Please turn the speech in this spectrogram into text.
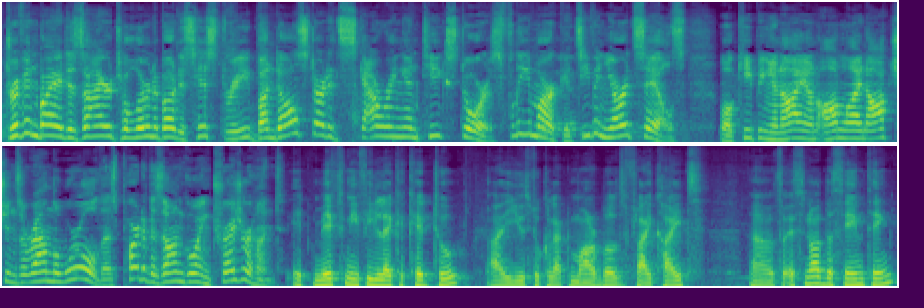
Driven by a desire to learn about his history, Bandal started scouring antique stores, flea markets, even yard sales, while keeping an eye on online auctions around the world as part of his ongoing treasure hunt. It makes me feel like a kid too. I used to collect marbles, fly kites. Uh, so it's not the same thing,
